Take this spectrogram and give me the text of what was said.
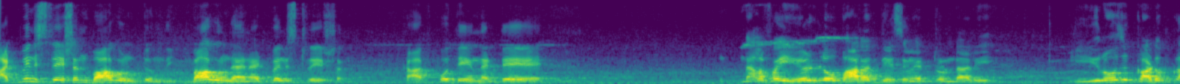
అడ్మినిస్ట్రేషన్ బాగుంటుంది. బాగుంది ఆయన అడ్మినిస్ట్రేషన్. కాకపోతే ఏంటంటే నలభై ఏళ్ళలో భారతదేశం ఎట్లుండాలి? ఈరోజు కడుపుకు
